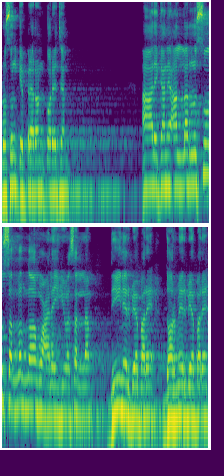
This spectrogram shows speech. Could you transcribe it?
রসুলকে প্রেরণ করেছেন। আর এখানে আল্লাহ রসুল সাল্লাল্লাহু আলাইহি ওয়াসাল্লাম দিনের ব্যাপারে, ধর্মের ব্যাপারে,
